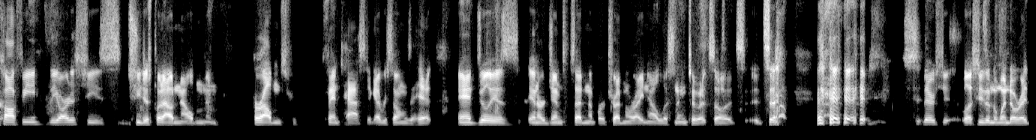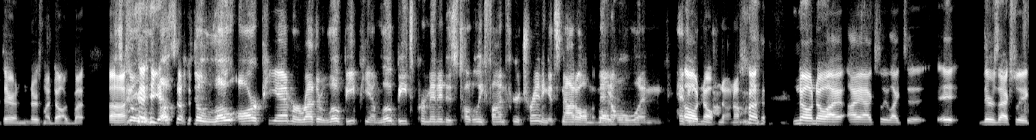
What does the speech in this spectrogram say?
Koffee, the artist. She's she just put out an album, and her album's fantastic. Every song's a hit. And Julia's in our gym setting up our treadmill right now, listening to it. So it's it's uh, there she well she's in the window right there, and there's my dog. But uh, so, yeah, so, so low RPM or rather low BPM, low beats per minute is totally fine for your training. It's not all metal and heavy. Oh no, no, no, no, no. I I actually like to. It, there's actually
